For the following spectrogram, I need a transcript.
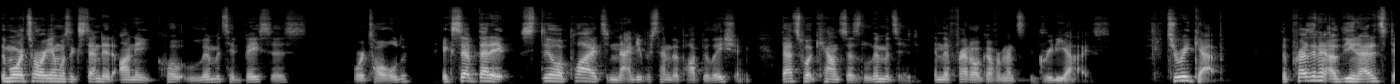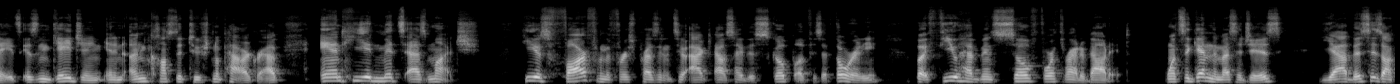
The moratorium was extended on a quote limited basis, we're told, except that it still applied to 90% of the population. That's what counts as limited in the federal government's greedy eyes. To recap, the President of the United States is engaging in an unconstitutional power grab, and he admits as much. He is far from the first president to act outside the scope of his authority, but few have been so forthright about it. Once again, the message is yeah, this is un-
